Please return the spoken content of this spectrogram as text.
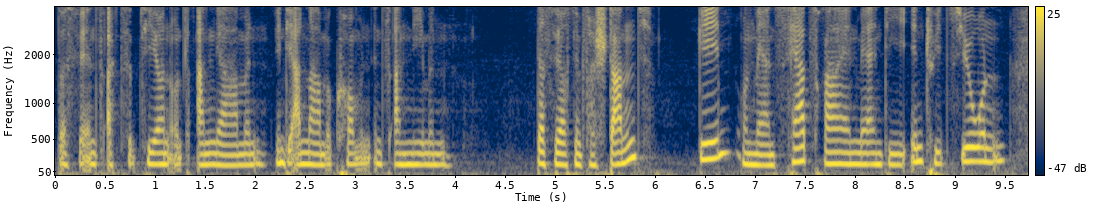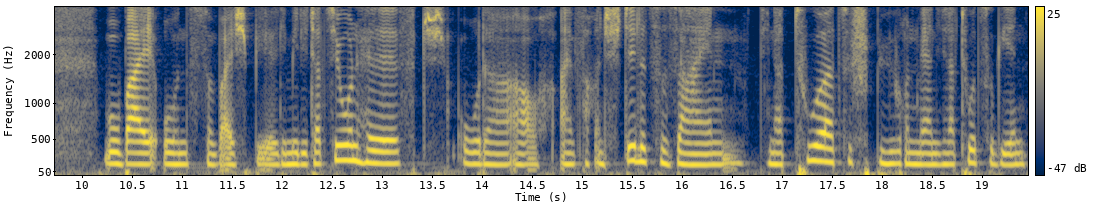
dass wir ins Akzeptieren und Annahmen, in die Annahme kommen, ins Annehmen, dass wir aus dem Verstand gehen und mehr ins Herz rein, mehr in die Intuition, wobei uns zum Beispiel die Meditation hilft oder auch einfach in Stille zu sein, die Natur zu spüren, mehr in die Natur zu gehen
